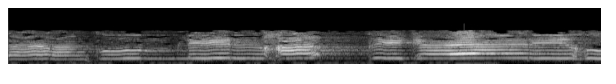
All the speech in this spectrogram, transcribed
أكثركم للحق كارهون.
